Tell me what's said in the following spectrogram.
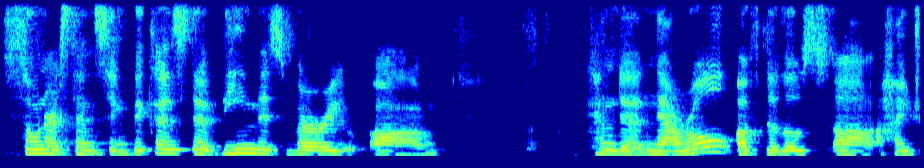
sonar sensing, because the beam is very um, kind of narrow of the, those uh, hyd-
